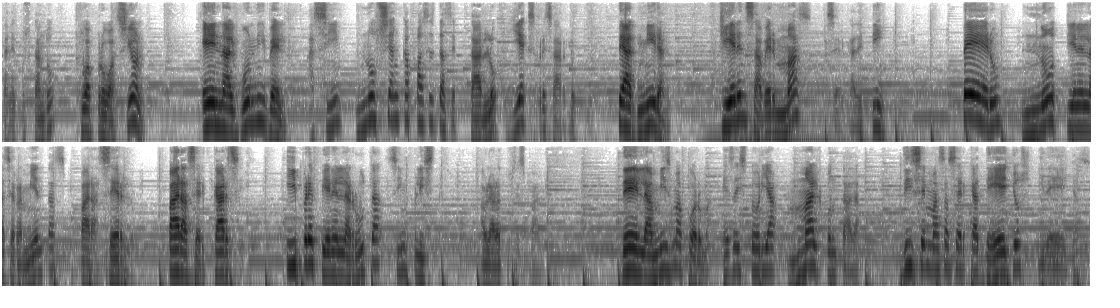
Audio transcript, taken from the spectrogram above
están buscando tu aprobación en algún nivel, así no sean capaces de aceptarlo y expresarlo. Te admiran, quieren saber más acerca de ti, pero no tienen las herramientas para hacerlo, para acercarse y prefieren la ruta simplista, hablar a tus espaldas. De la misma forma, esa historia mal contada dice más acerca de ellos y de ellas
